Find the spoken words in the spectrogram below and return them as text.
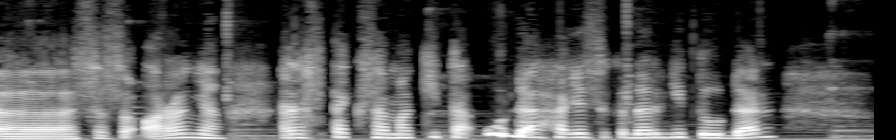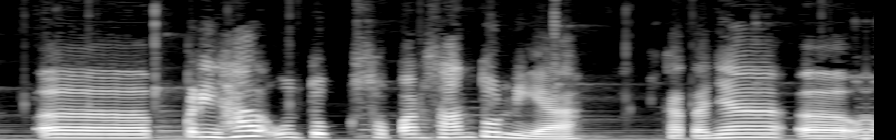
uh, seseorang yang respect sama kita. Udah hanya sekedar gitu. Dan uh, perihal untuk sopan santun ya. Katanya uh,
